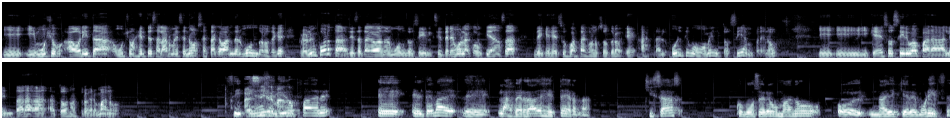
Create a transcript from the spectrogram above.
Y, muchos, ahorita, mucha gente se alarma y dice, no, se está acabando el mundo, no sé qué. Pero no importa si se está acabando el mundo, si, si tenemos la confianza de que Jesús va a estar con nosotros hasta el último momento, siempre, ¿no? Y, que eso sirva para alentar a, todos nuestros hermanos. Sí, en ese sentido, Padre, eh, el tema de, de las verdades eternas, quizás como seres humanos o nadie quiere morirse,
